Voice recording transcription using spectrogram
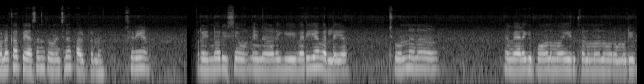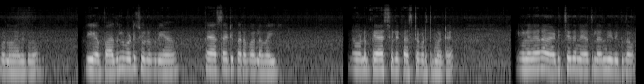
உனக்கா பேசணும்னு தோணுச்சுன்னா கால் பண்ணேன் சரியா? அப்புறம் இன்னொரு விஷயம் நீ நாளைக்கு வரியா வரலையா? சொன்னேன்னா நான் வேலைக்கு போகணுமா இருக்கணுமான்னு ஒரு முடிவு பண்ணுவேன் அதுக்கு தான் பிரியா பதில் மட்டும் சொல்லு பிரியா. பேசாட்டி பரவாயில்ல வை. நான் உன்னை பேச சொல்லி கஷ்டப்படுத்த மாட்டேன். இவ்வளோ நேரம் அடித்தது நேரத்துலேருந்து இதுக்கு தான்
